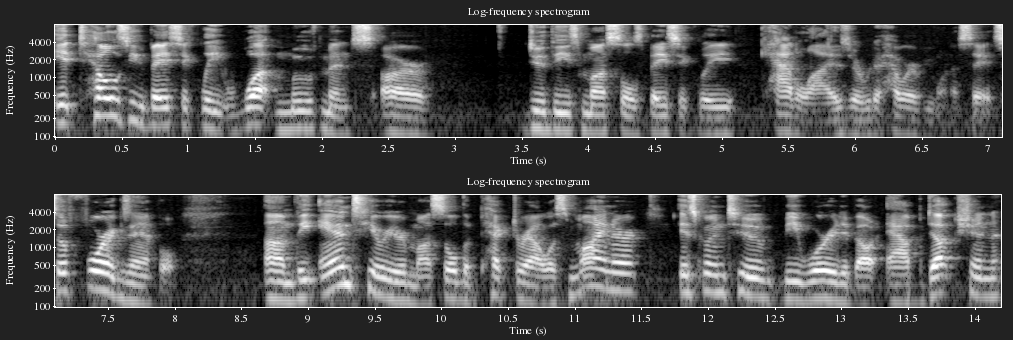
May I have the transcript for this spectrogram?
it tells you basically what movements are do these muscles basically catalyze, or however you want to say it. So, for example, um, the anterior muscle, the pectoralis minor, is going to be worried about abduction,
